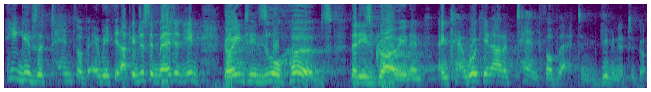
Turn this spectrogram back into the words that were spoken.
He gives a tenth of everything. I can just imagine him going to his little herbs that he's growing and, and working out a tenth of that and giving it to God.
